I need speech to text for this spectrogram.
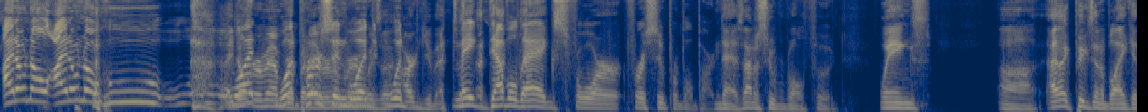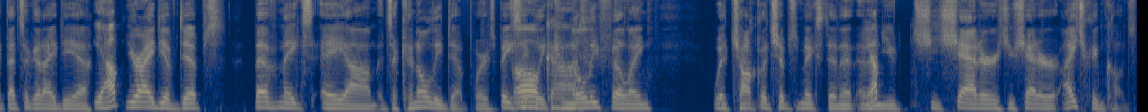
I don't know. I don't know who, I what, don't remember. what person would would make deviled eggs for for a Super Bowl party. No, it's not a Super Bowl food. Wings. Uh, I like pigs in a blanket. That's a good idea. Yep. Your idea of dips. Bev makes a um, it's a cannoli dip where it's basically Oh, cannoli filling with chocolate chips mixed in it, and Yep. then you she shatters you shatter ice cream cones,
